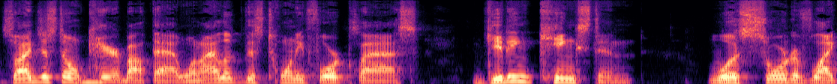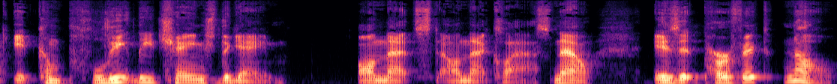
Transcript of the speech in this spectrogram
so I just don't mm-hmm. care about that. When I look this 24 class, getting Kingston was sort of like it completely changed the game on that on that class. Now, is it perfect? No.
